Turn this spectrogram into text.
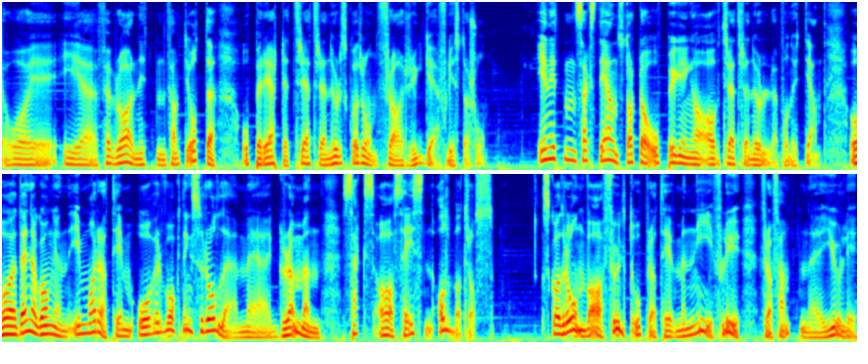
og i, i februar 1958 opererte 330-skvadronen fra Rygge flystasjon. I 1961 starta oppbygginga av 330 på nytt igjen, og denne gangen i maritim overvåkningsrolle med Grumman 6A16 Albatross. Skvadronen var fullt operativ med ni fly fra 15.07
